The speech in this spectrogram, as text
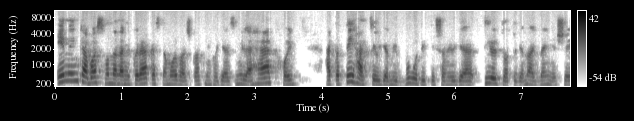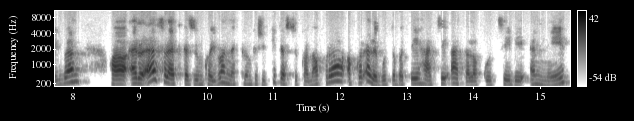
Én inkább azt mondanám, amikor elkezdtem olvasgatni, hogy ez mi lehet, hogy hát a THC, ugye, ami bódít, és ami ugye tiltott ugye nagy mennyiségben, ha erről elfeledkezünk, hogy van nekünk, és így kitesszük a napra, akkor előbb-utóbb a THC átalakul CBN-né,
